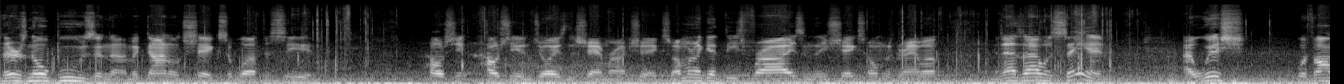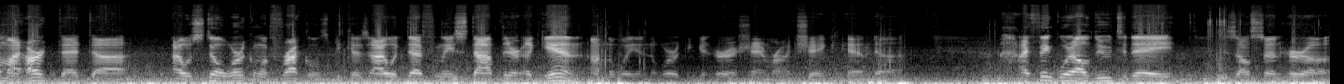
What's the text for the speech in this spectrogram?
there's no booze in the McDonald's shake, so we'll have to see how she how she enjoys the Shamrock Shake. So I'm gonna get these fries and these shakes home to Grandma. And as I was saying, I wish with all my heart that uh, I was still working with Freckles because I would definitely stop there again on the way into work and get her a Shamrock Shake. And uh, I think what I'll do today is I'll send her a,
